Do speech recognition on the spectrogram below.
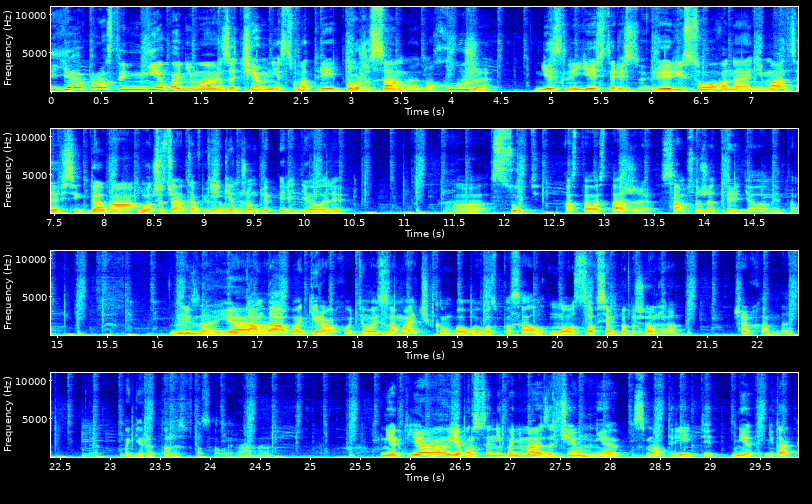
Я просто не понимаю, зачем мне смотреть то же самое, но хуже, если есть рис- рисованная анимация, всегда будет а, вот лучше, чем это в книге компьютерная. джунгли переделали. А, суть осталась та же, сам сюжет переделанный там. Не знаю, я... Там, да, Багира охотилась за мальчиком, Балу его спасал, но совсем по-другому. Шерхан. Шерхан, да? Да. Багира тоже спасал его. Ага. Нет, я, я просто не понимаю, зачем мне смотреть... Нет, не так.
